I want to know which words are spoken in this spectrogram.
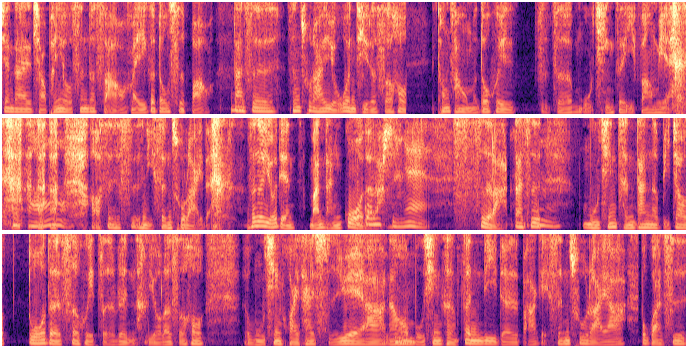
现在小朋友生的少，每一个都是宝，但是生出来有问题的时候，通常我们都会指责母亲这一方面。哦，好，甚至是你生出来的，这个有点蛮难过的啦。公平哎，是啦，但是母亲承担了比较。多的社会责任呐，有的时候母亲怀胎十月啊，然后母亲很奋力的把它给生出来啊，不管是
